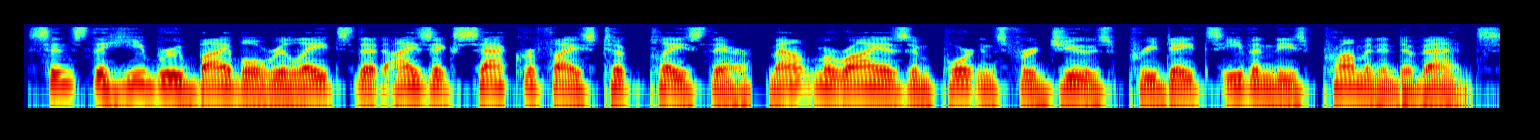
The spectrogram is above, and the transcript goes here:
Since the Hebrew Bible relates that Isaac's sacrifice took place there, Mount Moriah's importance for Jews predates even these prominent events.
